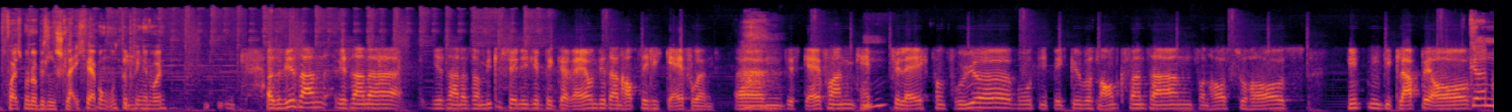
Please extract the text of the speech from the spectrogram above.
Falls wir noch ein bisschen Schleichwerbung unterbringen wollen. Also wir sind, wir sind, eine, wir sind also eine mittelständige Bäckerei und wir dann hauptsächlich Geifahren. Ah. Ähm, das Geifahren kennt Mhm. ihr vielleicht von früher, wo die Bäcker übers Land gefahren sind, von Haus zu Haus, hinten die Klappe auf, Genau.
